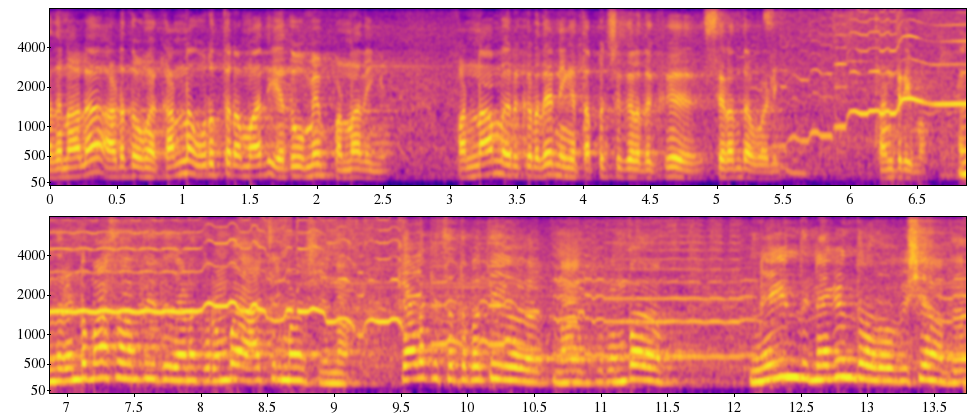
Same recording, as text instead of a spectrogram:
அதனால் அடுத்தவங்க கண்ணை உறுத்துற மாதிரி எதுவுமே பண்ணாதீங்க. பண்ணாமல் இருக்கிறதே நீங்கள் தப்பிச்சுக்கிறதுக்கு சிறந்த வழி. நன்றிம்மா. இந்த ரெண்டு மாதம் வந்து இது எனக்கு ரொம்ப ஆச்சரியமான விஷயம் தான் கேளக்கு சத்தை பற்றி நான் ரொம்ப நெகிழ்ந்து நெகிழ்ந்த ஒரு விஷயம் அது.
